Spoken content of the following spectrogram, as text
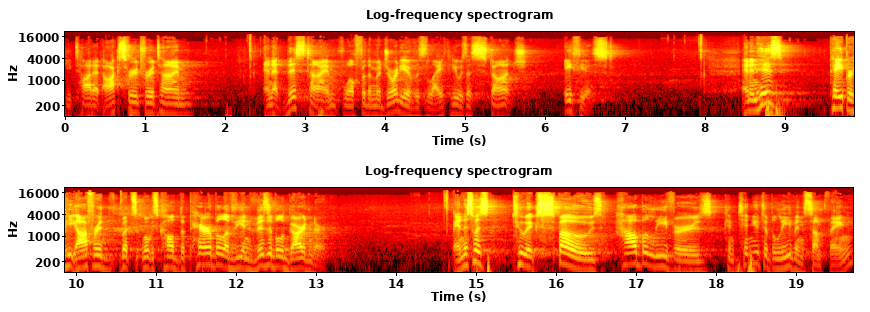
He taught at Oxford for a time. And at this time, well, for the majority of his life, he was a staunch atheist. And in his paper, he offered what was called the parable of the invisible gardener. And this was to expose how believers continue to believe in something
